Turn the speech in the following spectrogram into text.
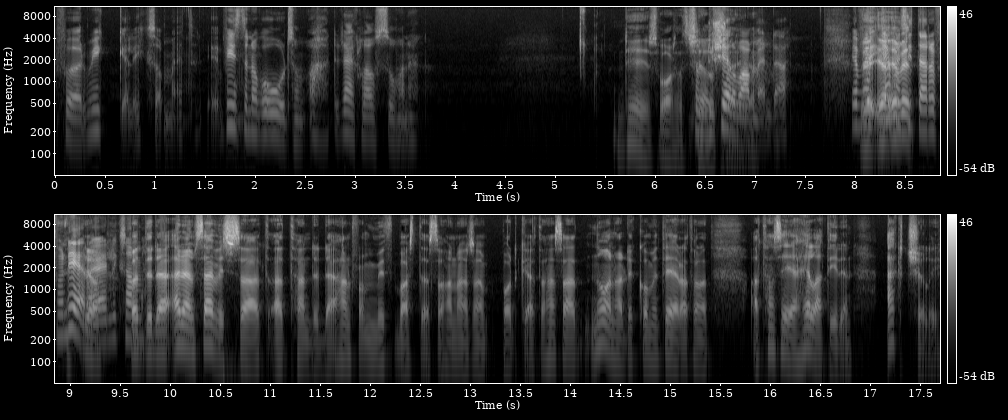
för mycket? Liksom? Ett, finns det något ord som, ah, det där är Klaus Suhonen, Det är svårt att som själv du själv säga. använder? Jag, Jag- jag, jag vet- sitter och funderar. Ja, liksom, för det där Adam Savage sa att, att han, det där, han från Mythbusters och han har en podcast och han sa att någon hade kommenterat honom att, att han säger hela tiden actually.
